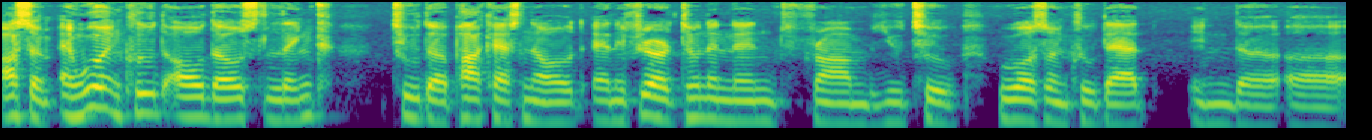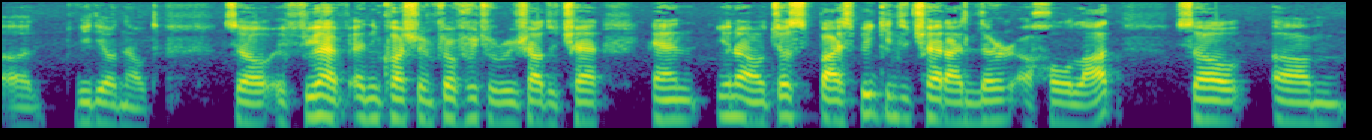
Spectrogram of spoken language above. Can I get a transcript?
Awesome, and we'll include all those link to the podcast note. And if you're tuning in from YouTube, we'll also include that in the uh, uh, video note. So if you have any question, feel free to reach out to Chad. And you know, just by speaking to Chad, I learned a whole lot. So um,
